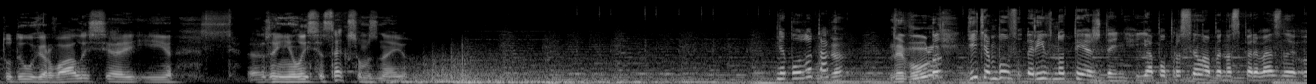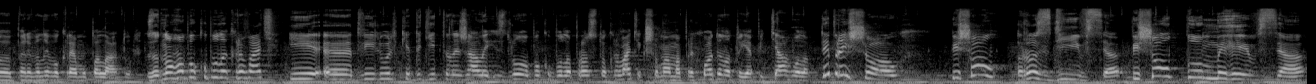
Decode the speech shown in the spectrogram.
туди увірвалися і е, зайнялися сексом з нею. Не було так? Да? Не було? Дітям був рівно тиждень. Я попросила, аби нас перевезли, е, перевели в окрему палату. З одного боку була кровать і е, дві люльки, де діти лежали, і з другого боку була просто кровать. Якщо мама приходила, то я підтягувала. Ти прийшов, пішов, роздівся, пішов, помився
